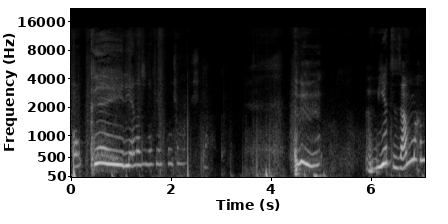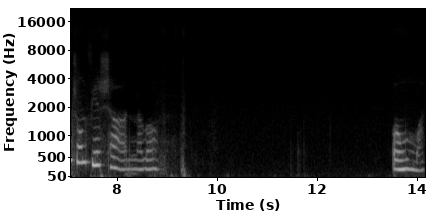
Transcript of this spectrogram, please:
Okay, die anderen sind auf jeden Fall schon mal stark. Wir zusammen machen schon viel Schaden, aber. Oh Mann.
